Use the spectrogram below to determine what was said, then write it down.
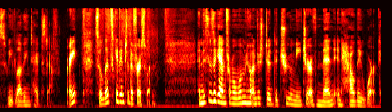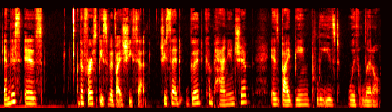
sweet, loving type stuff, right? So let's get into the first one. And this is again from a woman who understood the true nature of men and how they work. And this is the first piece of advice she said. She said, Good companionship is by being pleased with little.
